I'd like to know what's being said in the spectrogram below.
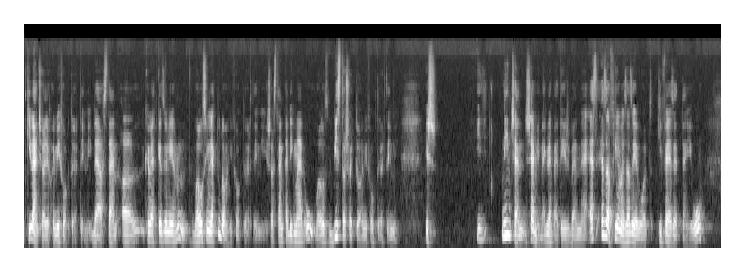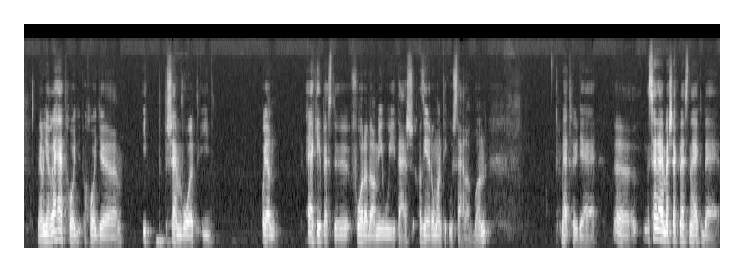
kíváncsi vagyok, hogy mi fog történni. De aztán a következőnél hm, valószínűleg tudom, mi fog történni. És aztán pedig már ú, valószínűleg biztos, hogy tudom, mi fog történni. És így nincsen semmi meglepetés benne. Ez, ez a film ez azért volt kifejezetten jó, mert ugyan lehet, hogy, hogy uh, itt sem volt így olyan elképesztő forradalmi újítás az ilyen romantikus szálakban, mert ugye ö, szerelmesek lesznek, de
